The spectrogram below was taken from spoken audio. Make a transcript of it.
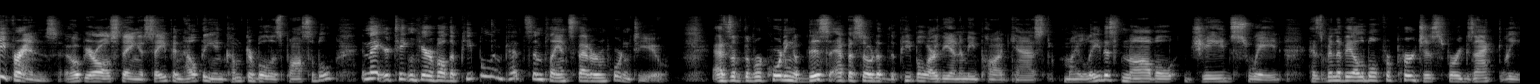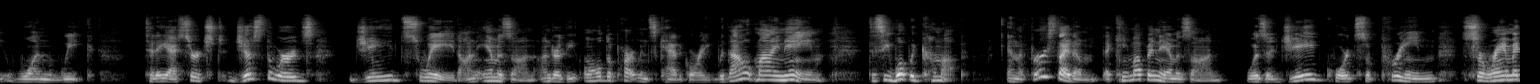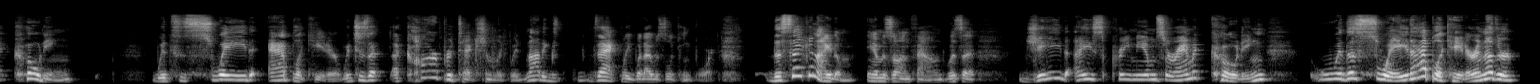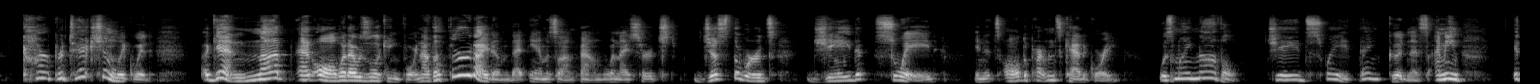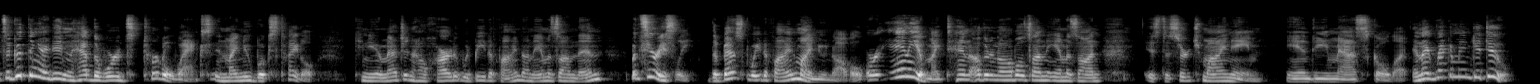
Hey friends, I hope you're all staying as safe and healthy and comfortable as possible, and that you're taking care of all the people and pets and plants that are important to you. As of the recording of this episode of the People Are the Enemy podcast, my latest novel, Jade Suede, has been available for purchase for exactly one week. Today I searched just the words Jade Suede on Amazon under the All Departments category without my name to see what would come up. And the first item that came up in Amazon was a Jade Quartz Supreme ceramic coating with a suede applicator, which is a, a car protection liquid, not ex- exactly what I was looking for. The second item Amazon found was a Jade Ice Premium ceramic coating with a suede applicator, another car protection liquid. Again, not at all what I was looking for. Now, the third item that Amazon found when I searched just the words Jade Suede in its all departments category was my novel, Jade Suede. Thank goodness. I mean, it's a good thing I didn't have the words turtle wax in my new book's title. Can you imagine how hard it would be to find on Amazon then? But seriously, the best way to find my new novel, or any of my 10 other novels on Amazon, is to search my name, Andy Mascola. And I recommend you do.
